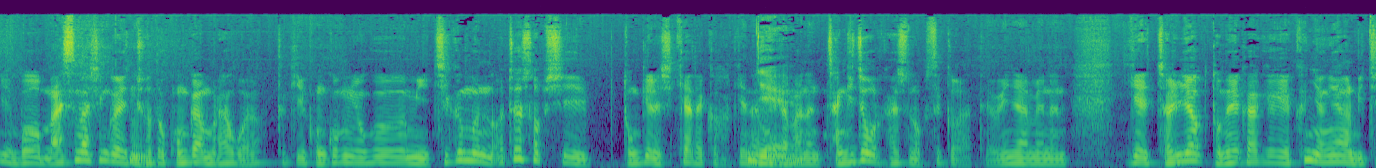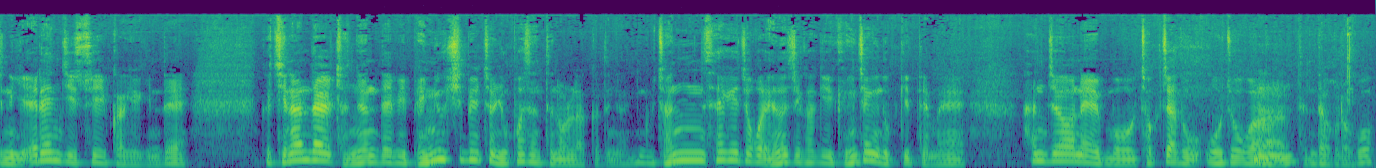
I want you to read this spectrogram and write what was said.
예, 뭐 말씀하신 거에 저도 음. 공감을 하고요. 특히 공공요금이 지금은 어쩔 수 없이 동기를 시켜야 될 것 같긴 예. 합니다만은 예. 장기적으로 갈 수는 없을 것 같아요. 왜냐하면은 이게 전력 도매 가격에 큰 영향을 미치는 게 LNG 수입 가격인데 그 지난달 전년 대비 161.6%는 올랐거든요. 전 세계적으로 에너지 가격이 굉장히 높기 때문에 한전의 뭐 적자도 5조가 음. 된다 그러고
